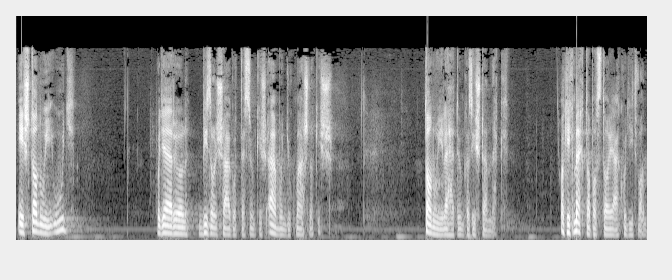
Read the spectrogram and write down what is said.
És tanúi úgy, hogy erről bizonyságot teszünk, és elmondjuk másnak is. Tanúi lehetünk az Istennek, akik megtapasztalják, hogy itt van.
